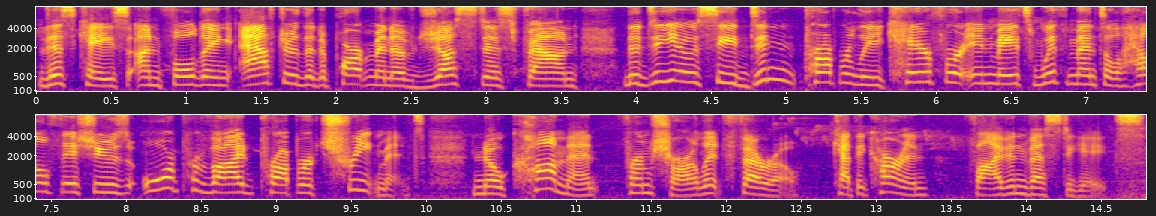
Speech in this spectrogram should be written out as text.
This case unfolding after the Department of Justice found the DOC didn't properly care for inmates with mental health issues or provide proper treatment. No comment from Charlotte Ferro. Kathy Curran, 5 Investigates.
